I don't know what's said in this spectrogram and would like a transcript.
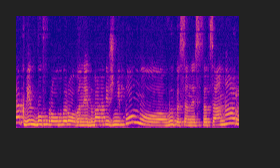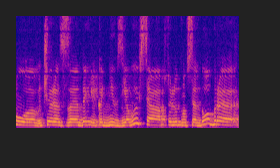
Так, він був прооперований два тижні тому, виписаний з стаціонару. Через декілька днів з'явився. Абсолютно все добре.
